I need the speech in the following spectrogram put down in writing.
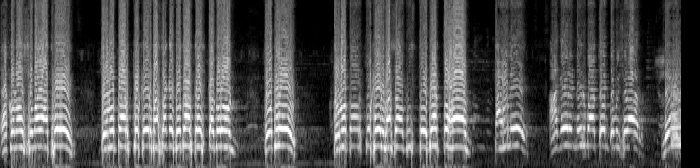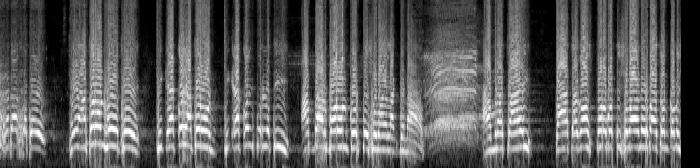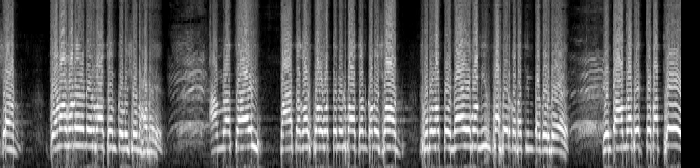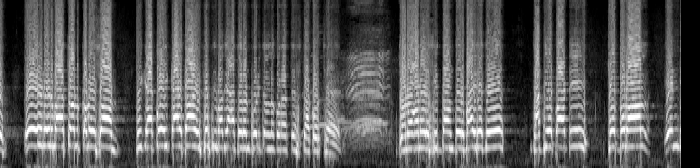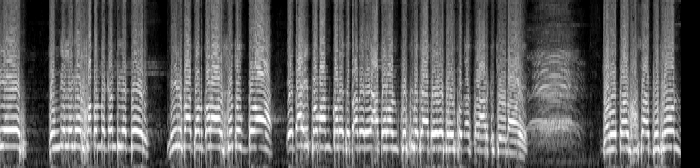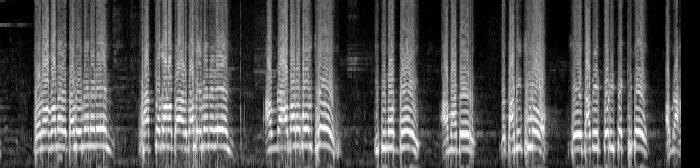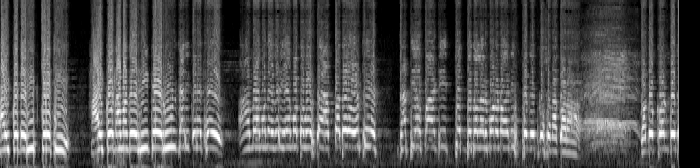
এখনও সময় আছে, জনতার চোখের ভাষাকে বোঝার চেষ্টা করুন। যদি জনতার চোখের ভাষা বুঝতে ব্যর্থ হন। তাহলে আগের নির্বাচন কমিশনার নুরুল হুদার সাথে যে আচরণ হয়েছে, ঠিক একই আচরণ, ঠিক একই পরিণতি আপনার বরণ করতে সময় লাগবে না। আমরা চাই পাঁচ আগস্ট পরবর্তী সময় নির্বাচন কমিশন, জনগণের নির্বাচন কমিশন হবে। আমরা চাই পাঁচ আগস্ট পরবর্তী নির্বাচন কমিশন শুধুমাত্র ন্যায় এবং ইনসাফের কথা চিন্তা করবে। কিন্তু আমরা দেখতে পাচ্ছি, এই নির্বাচন কমিশন ঠিক একই কায়দায় ফেসিবাদী আচরণ পরিচালনা করার চেষ্টা করছে। জনগণের সিদ্ধান্তের বাইরে যে জাতীয় পার্টি, চোদ্দ দল, এনডিএফ, জঙ্গি লীগের স্বতন্ত্র ক্যান্ডিডেটদের নির্বাচন করার সুযোগ দেওয়া, এটাই প্রমাণ করে যে তাদের এই আচরণ, ফেসিবাদী আচরণের বহিঃপ্রকাশ করা আর কিছু নয়। জনতার ভাষা বুঝুন। জনগণের দাবি মেনে নিন। ছাত্র জনতার দাবি মেনে নিন। আমরা আবারও বলছি, ইতিমধ্যে আমাদের যে দাবি ছিল, সেই দাবির পরিপ্রেক্ষিতে আমরা হাইকোর্টে রিট করেছি। হাইকোর্ট আমাদের রিটে রুল জারি করেছে। আমরা মনে করি এমত অবস্থায় আপনাদের উচিত। জাতীয় পার্টি চোদ্দ দলের মনোনয়ন স্থগিত ঘোষণা করা। যতক্ষণ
